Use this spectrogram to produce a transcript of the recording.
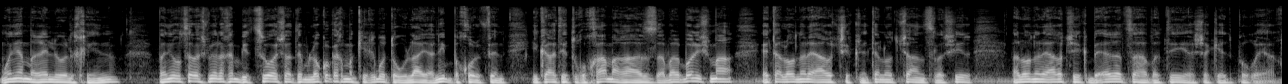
מוניה מרליו הלחין, ואני רוצה להשמיע לכם ביצוע שאתם לא כל כך מכירים אותו אולי, אני בכל אופן הכרתי את רוחמה רז, אבל בואו נשמע את אלונה ארצ'יק, ניתן לו צ'אנס לשיר אלונה ארצ'יק בארץ אהבתי השקד פורח.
